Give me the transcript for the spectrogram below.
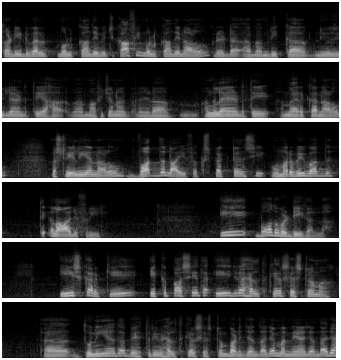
ਤੁਹਾਡੀ ਡਿਵੈਲਪ ਮੁਲਕਾਂ ਦੇ ਵਿੱਚ ਕਾਫੀ ਮੁਲਕਾਂ ਦੇ ਨਾਲੋਂ ਕੈਨੇਡਾ ਅਮ, ਅਮਰੀਕਾ ਨਿਊਜ਼ੀਲੈਂਡ ਤੇ ਆਹ ਮਾਫੀ ਚਾਹੁੰਦਾ ਜਿਹੜਾ ਇੰਗਲੈਂਡ ਤੇ ਅਮਰੀਕਾ ਨਾਲੋਂ ਆਸਟ੍ਰੇਲੀਆ ਨਾਲੋਂ ਵੱਧ ਲਾਈਫ ਐਕਸਪੈਕਟੈਂਸੀ ਉਮਰ ਵੀ ਵੱਧ ਤੇ ਇਲਾਜ ਫ੍ਰੀ ਇਹ ਬਹੁਤ ਵੱਡੀ ਗੱਲ ਆ। ਇਸ ਕਰਕੇ ਇੱਕ ਪਾਸੇ ਤਾਂ ਇਹ ਜਿਹੜਾ ਹੈਲਥ ਕੇਅਰ ਸਿਸਟਮ ਆ ਦੁਨੀਆ ਦਾ ਬਿਹਤਰੀਨ ਹੈਲਥ ਕੇਅਰ ਸਿਸਟਮ ਬਣ ਜਾਂਦਾ ਜਾਂ ਮੰਨਿਆ ਜਾਂਦਾ ਜਾਂ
